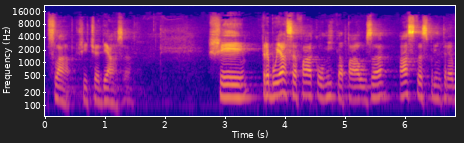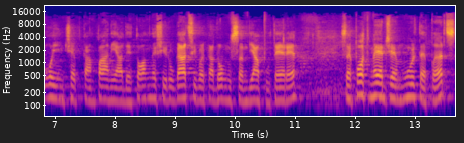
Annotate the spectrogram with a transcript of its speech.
slab și cedează și trebuia să fac o mică pauză. Astăzi, printre voi, încep campania de toamnă și rugați-vă ca Domnul să-mi dea putere, să pot merge în multe părți.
